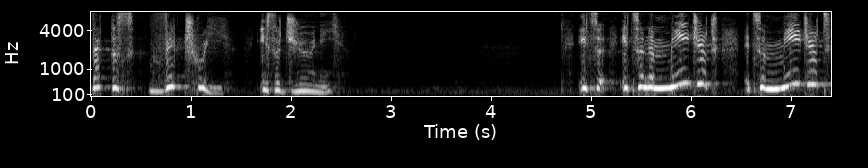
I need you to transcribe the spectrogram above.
that this victory is a journey. It's, a, it's an immediate, it's immediate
